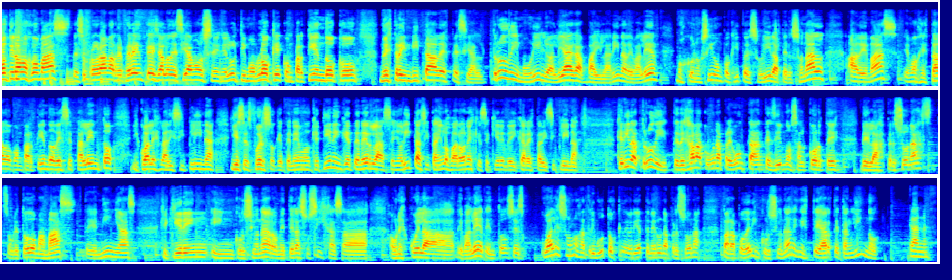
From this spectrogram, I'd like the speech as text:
Continuamos con más de su programa Referentes, ya lo decíamos en el último bloque, compartiendo con nuestra invitada especial, Trudy Murillo Aliaga, bailarina de ballet. Hemos conocido un poquito de su vida personal, además hemos estado compartiendo de ese talento y cuál es la disciplina y ese esfuerzo que, tenemos, que tienen que tener las señoritas y también los varones que se quieren dedicar a esta disciplina. Querida Trudy, te dejaba con una pregunta antes de irnos al corte de las personas, sobre todo mamás de niñas que quieren incursionar o meter a sus hijas a, una escuela de ballet. Entonces, ¿cuáles son los atributos que debería tener una persona para poder incursionar en este arte tan lindo? Ganas.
